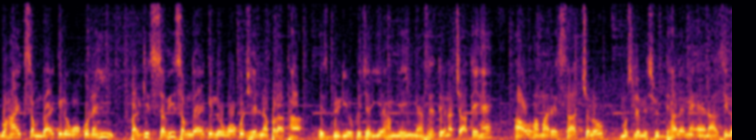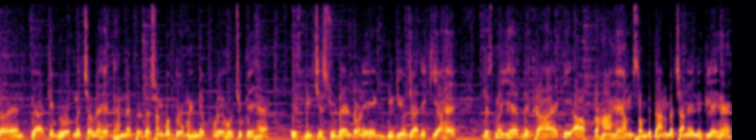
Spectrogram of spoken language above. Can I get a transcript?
वहाँ एक समुदाय के लोगों को नहीं, बल्कि सभी समुदाय के लोगों को झेलना पड़ा था। इस वीडियो के ज़रिए हम यही मैसेज देना चाहते हैं। आओ हमारे साथ चलो। मुस्लिम विश्वविद्यालय में एनआरसी व एनपीआर के विरोध में चल रहे धरने प्रदर्शन को दो महीने पूरे हो चुके हैं। इस बीच स्टूडेंटों ने एक वीडियो जारी किया है, जिसमें यह दिख रहा है कि आप कहाँ हैं? हम संविधान बचाने निकले हैं,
